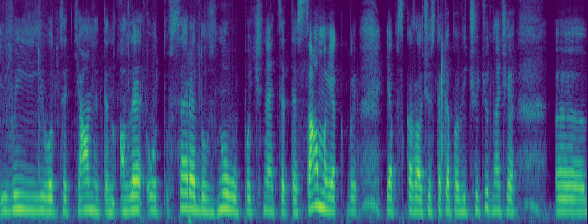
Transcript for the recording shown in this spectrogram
і ви її оце тягнете. Ну, Але от в знову почнеться те саме, якби я б сказала, щось таке по відчуттю, наче е,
